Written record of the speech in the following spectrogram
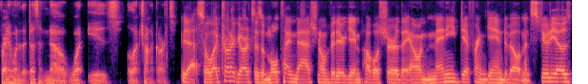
for anyone that doesn't know what is Electronic Arts. Yeah, so Electronic Arts is a multinational video game publisher. They own many different game development studios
